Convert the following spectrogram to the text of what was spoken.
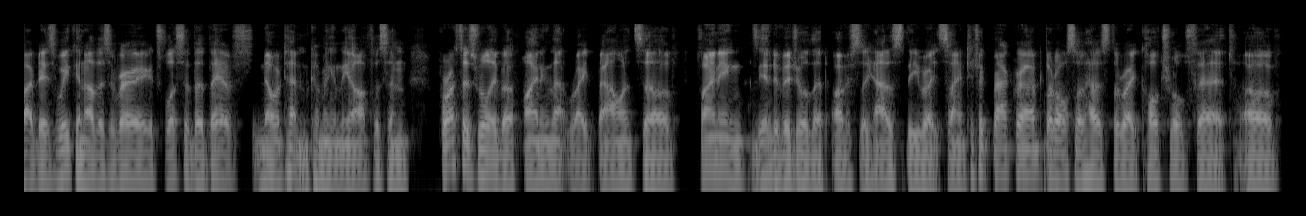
five days a week and others are very explicit that they have no intent in coming in the office. And for us, it's really about finding that right balance of finding the individual that obviously has the right scientific background, but also has the right cultural fit of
